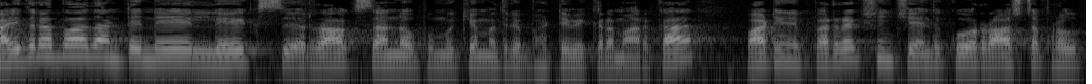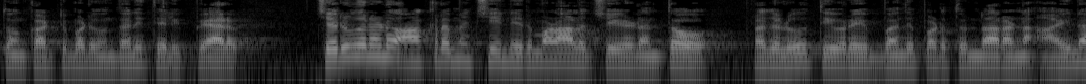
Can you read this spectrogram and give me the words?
హైదరాబాద్ అంటేనే లేక్స్ రాక్స్ అన్న ఉప ముఖ్యమంత్రి భట్టి విక్రమార్క. వాటిని పరిరక్షించేందుకు రాష్ట్ర ప్రభుత్వం కట్టుబడి ఉందని తెలిపారు. చెరువులను ఆక్రమించి నిర్మాణాలు చేయడంతో ప్రజలు తీవ్ర ఇబ్బంది పడుతున్నారన్న ఆయన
